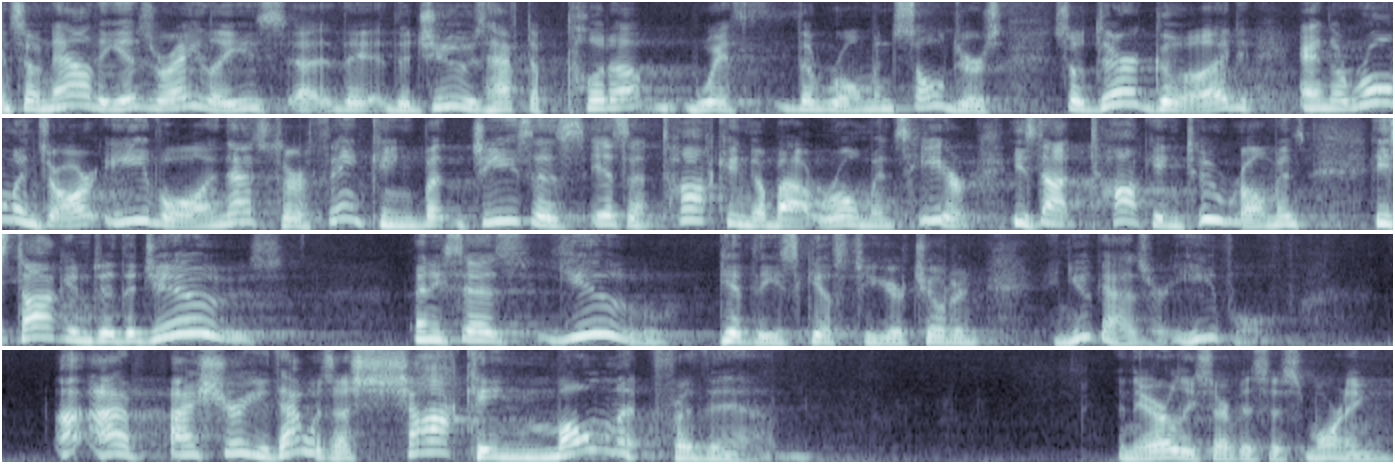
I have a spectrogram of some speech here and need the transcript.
And so now the Israelis, uh, the, the Jews, have to put up with the Roman soldiers. So they're good, and the Romans are evil, and that's their thinking. But Jesus isn't talking about Romans here. He's not talking to Romans, he's talking to the Jews. And he says, You give these gifts to your children, and you guys are evil. I, I, I assure you, that was a shocking moment for them. In the early service this morning,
